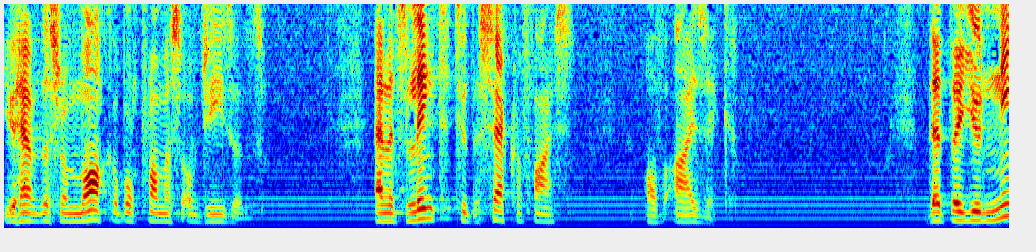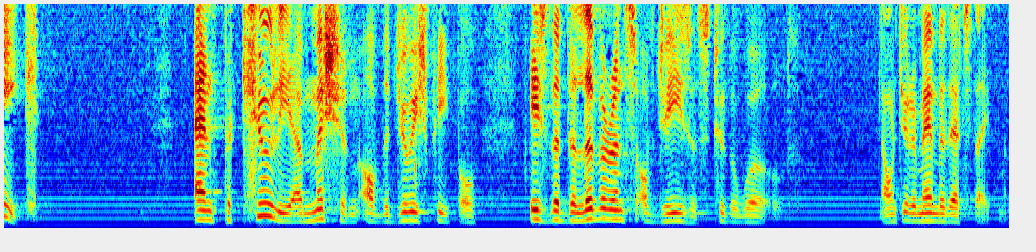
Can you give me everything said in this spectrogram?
you have this remarkable promise of Jesus. And it's linked to the sacrifice of Isaac. That the unique and peculiar mission of the Jewish people is the deliverance of Jesus to the world. I want you to remember that statement.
